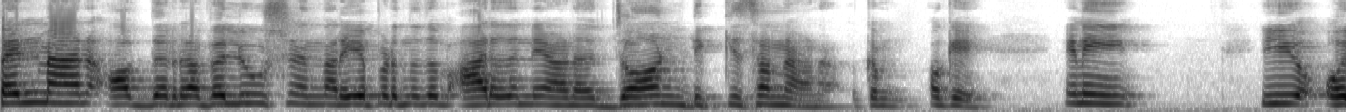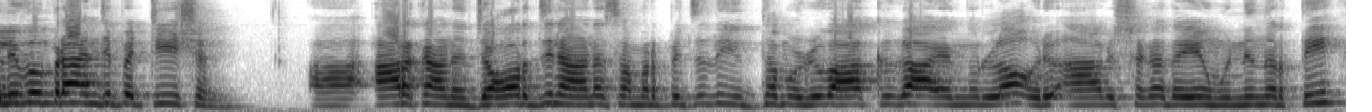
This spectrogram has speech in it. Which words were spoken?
പെൻമാൻ ഓഫ് ദ റെവല്യൂഷൻ എന്നറിയപ്പെടുന്നതും ആര് തന്നെയാണ്? ജോൺ ഡിക്കിസൺ ആണ്. ഓക്കെ ഇനി ഈ ഒലിവ് ബ്രാഞ്ച് പെറ്റീഷൻ. ആർക്കാണ്? ജോർജിനാണ് സമർപ്പിച്ചത്. യുദ്ധം ഒഴിവാക്കുക എന്നുള്ള ഒരു ആവശ്യകതയെ മുന്നിൽ നിർത്തി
